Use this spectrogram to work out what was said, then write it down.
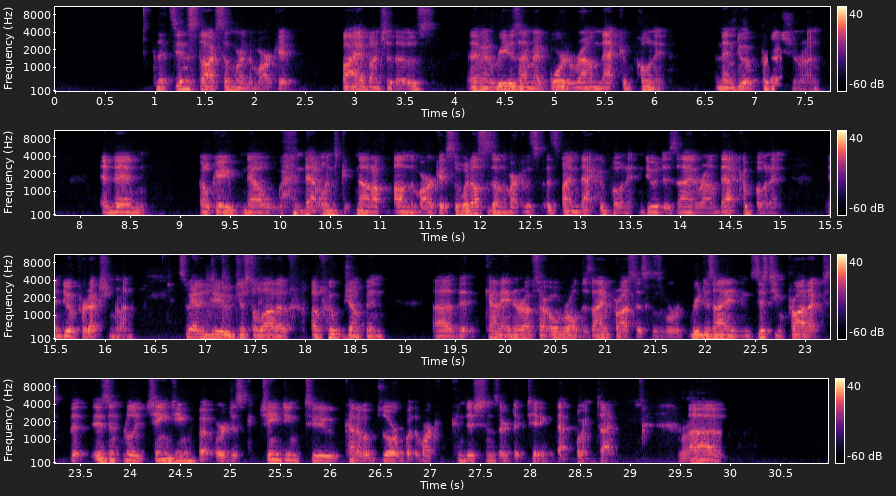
that's in stock somewhere in the market, buy a bunch of those, and I'm gonna redesign my board around that component and then do a production run. And then okay, now that one's not on the market. So what else is on the market? Let's, let's find that component and do a design around that component and do a production run. So we had to do just a lot of, of hoop jumping uh, that kind of interrupts our overall design process because we're redesigning an existing product that isn't really changing, but we're just changing to kind of absorb what the market conditions are dictating at that point in time. Right. Uh,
